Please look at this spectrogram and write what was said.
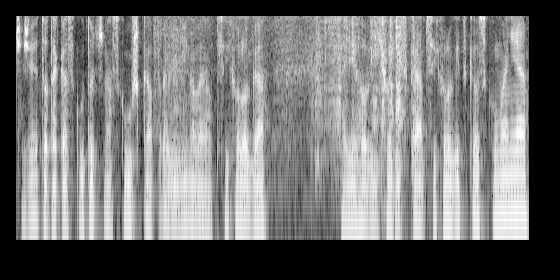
Čiže je to taká skutočná skúška pre vývinového psychologa, a jeho východiska psychologického skúmania.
